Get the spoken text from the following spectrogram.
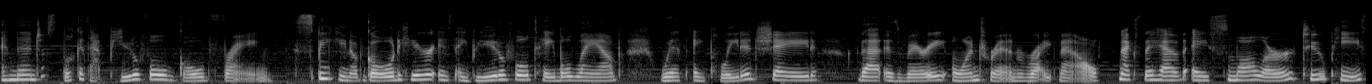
And then just look at that beautiful gold frame. Speaking of gold, here is a beautiful table lamp with a pleated shade that is very on trend right now. Next, they have a smaller two piece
